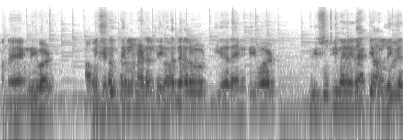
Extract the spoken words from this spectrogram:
মানে অ্যাংরি বার্ড আমি যেটা দেখলাম গেল ডিয়ার অ্যাংরি বার্ড এরকম লেখা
